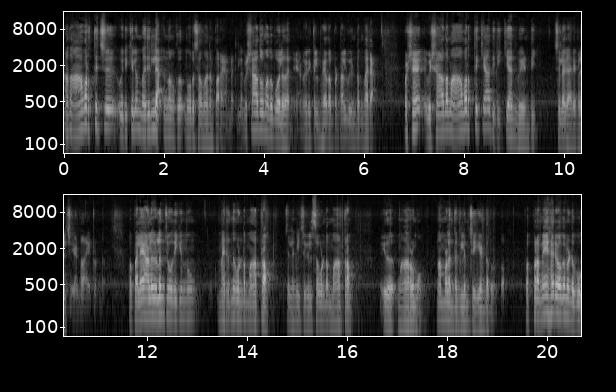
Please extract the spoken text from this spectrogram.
അത് ആവർത്തിച്ച് ഒരിക്കലും വരില്ല എന്ന് നമുക്ക് നൂറ് ശതമാനം പറയാൻ പറ്റില്ല. വിഷാദവും അതുപോലെ തന്നെയാണ്. ഒരിക്കൽ ഭേദപ്പെട്ടാൽ വീണ്ടും വരാം. പക്ഷേ വിഷാദം ആവർത്തിക്കാതിരിക്കാൻ വേണ്ടി ചില കാര്യങ്ങൾ ചെയ്യേണ്ടതായിട്ടുണ്ട്. അപ്പോൾ പല ആളുകളും ചോദിക്കുന്നു മരുന്ന് കൊണ്ട് മാത്രം അല്ലെങ്കിൽ ചികിത്സ കൊണ്ട് മാത്രം ഇത് മാറുമോ? നമ്മൾ എന്തെങ്കിലും ചെയ്യേണ്ടതുണ്ടോ? ഇപ്പോൾ പ്രമേഹ രോഗമെടുക്കൂ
